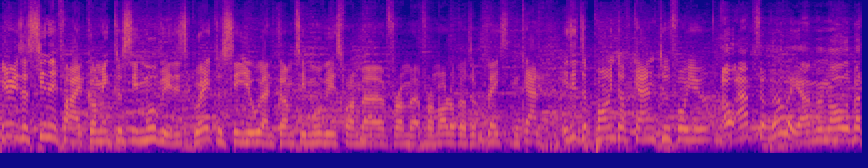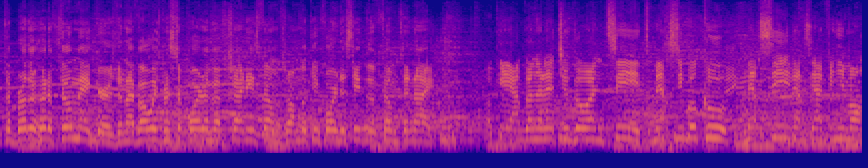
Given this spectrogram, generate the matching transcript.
Here is a cinephile coming to see movies. It's great to see you and come see movies from uh, from uh, from all over the place in Cannes. Is it the point of Cannes too for you? Oh, absolutely. I'm, I'm all about the brotherhood of filmmakers, and I've always been supportive of Chinese films, so I'm looking forward to see the film tonight. Okay, I'm gonna let you go and see it. Merci beaucoup. Merci, merci infiniment.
